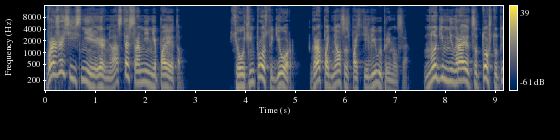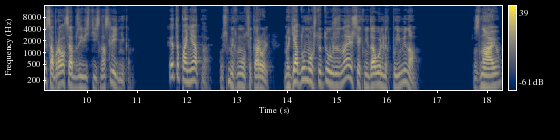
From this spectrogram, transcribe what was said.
Выражайся яснее, Эрмин, оставь сравнение поэтам». «Все очень просто, Геор». Граф поднялся с постели и выпрямился. «Многим не нравится то, что ты собрался обзавестись наследником. «Это понятно», — усмехнулся король. «Но я думал, что ты уже знаешь всех недовольных по именам». «Знаю.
